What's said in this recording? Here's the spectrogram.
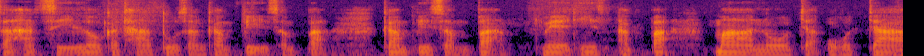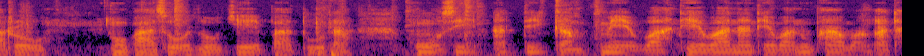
สะหัสสีโลกธาตุสังกัมปีสัมปะกัมปีสัมปะ เวทิอัปปะมาโนจะโอจาโรโอ ภาโสโลเกปาตุระโหสิอัติกัมเมวะ เทวานังเทวานุภาวังอัฏฐ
